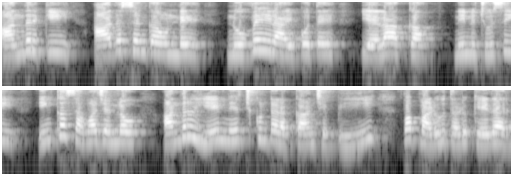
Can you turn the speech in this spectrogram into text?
అందరికీ ఆదర్శంగా ఉండే నువ్వే ఇలా అయిపోతే ఎలా అక్క? నిన్ను చూసి ఇంకా సమాజంలో అందరూ ఏం నేర్చుకుంటారక్క అని చెప్పి పాపం అడుగుతాడు కేదార్.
